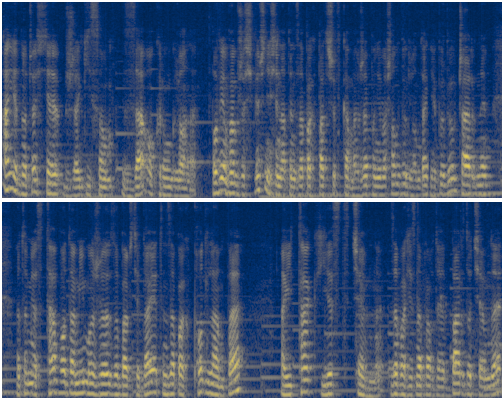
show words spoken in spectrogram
a jednocześnie brzegi są zaokrąglone. Powiem Wam, że śmiesznie się na ten zapach patrzy w kamerze, ponieważ on wygląda jakby był czarny. Natomiast ta woda, mimo że zobaczcie, daje ten zapach pod lampę, a i tak jest ciemny. Zapach jest naprawdę bardzo ciemny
